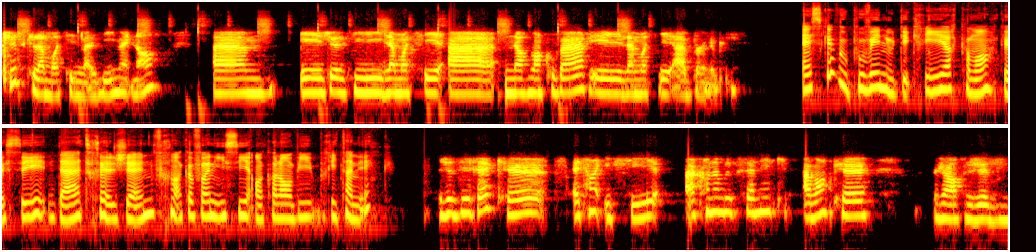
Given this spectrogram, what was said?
plus que la moitié de ma vie maintenant. et je vis la moitié à Nord Vancouver et la moitié à Burnaby. Est-ce que vous pouvez nous décrire comment que c'est d'être jeune francophone ici en Colombie-Britannique? Je dirais que étant ici à Colombie-Britannique, avant que genre je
